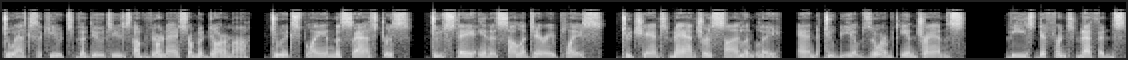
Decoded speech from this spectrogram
to execute the duties of Varnasrama Dharma, to explain the Sastras, to stay in a solitary place, to chant mantras silently, and to be absorbed in trance. These different methods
